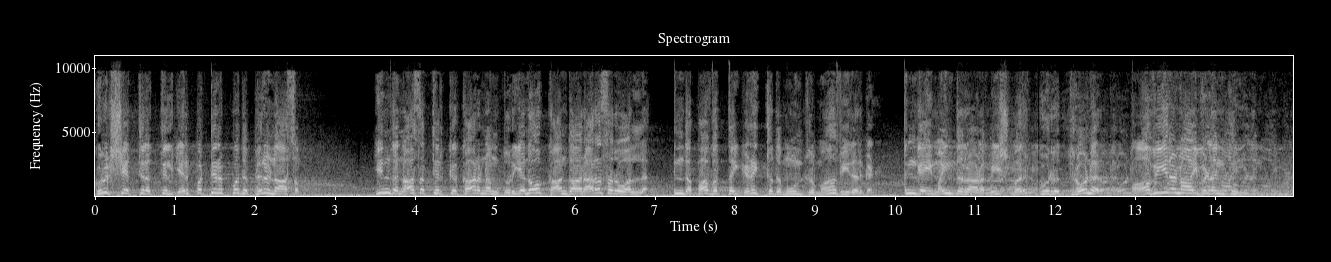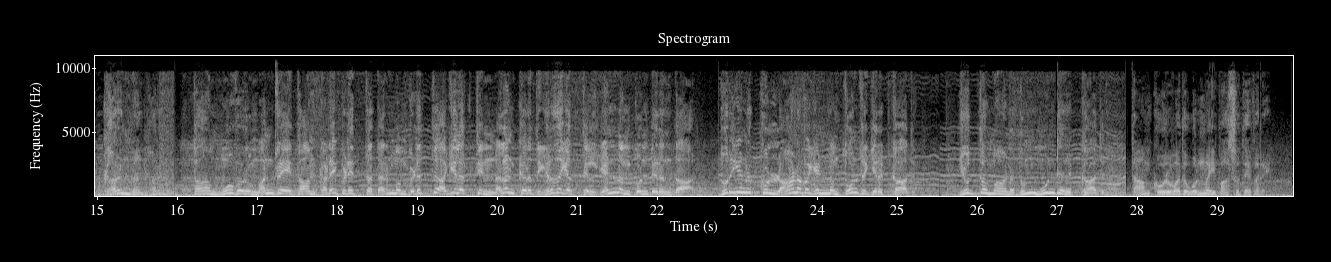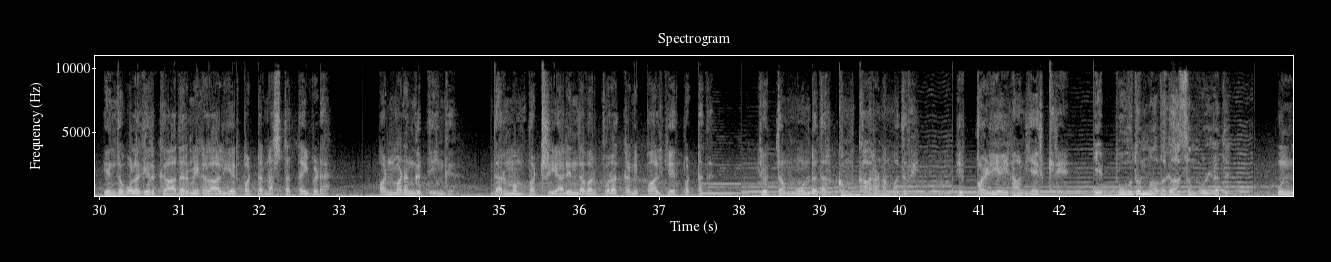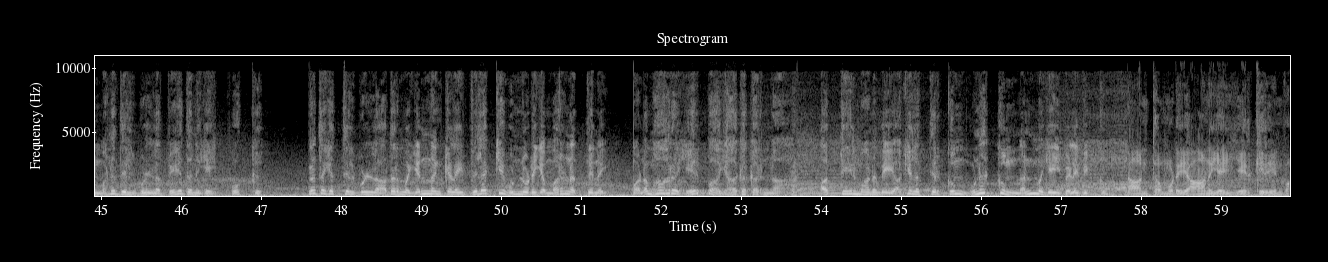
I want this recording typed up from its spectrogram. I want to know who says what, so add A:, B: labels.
A: குருக்ஷேத்திரத்தில் ஏற்பட்டிருப்பது பெருநாசம். இந்த நாசத்திற்கு காரணம் துரியனோ காந்தார் அரசரோ அல்ல. இந்த பாவத்தை இழைத்தது மூன்று மாவீரர்கள். கங்கை மைந்தரான பீஷ்மர் குரு துரோணர் மாவீரனாய் விளங்கும் கர்ணன். தாம் மூவரும் அன்றே தாம் கடைபிடித்த தர்மம் விடுத்து அகிலத்தின் நலன் கருதி இருதயத்தில் எண்ணம் கொண்டிருந்தார். துரியனுக்குள் ஆணவ எண்ணம் தோன்றியிருக்காது. யுத்தமானதும் உண்டிருக்காது
B: தாம் கூறுவது உண்மை வாசுதேவரே. இந்த உலகிற்கு அதர்மிகளால் ஏற்பட்ட நஷ்டத்தை விட பன்மடங்கு தீங்கு தர்மம் பற்றி அறிந்தவர் புறக்கணிப்பால் ஏற்பட்டது. யுத்தம் மூண்டதற்கும் காரணம் அதுவே. இப்பழியை நான் ஏற்கிறேன்.
A: இப்போதும் அவகாசம் உள்ளது. உன் மனதில் உள்ள வேதனையை போக்கு. ஹிருதயத்தில் உள்ள அதர்ம எண்ணங்களை விலக்கி உன்னுடைய மரணத்தினை மனமாற ஏற்பாயாக கர்ணா. அத்தீர்மானமே அகிலத்திற்கும் உனக்கும் நன்மையை விளைவிக்கும்.
B: நான் தம்முடைய ஆணையை ஏற்கிறேன்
